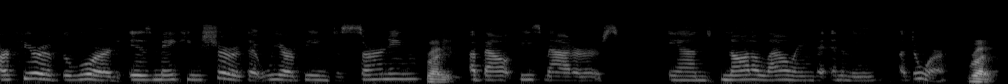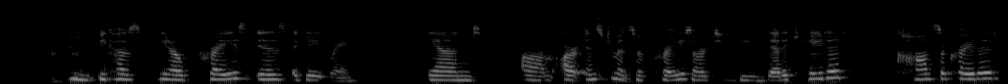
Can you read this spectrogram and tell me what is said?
our fear of the Lord is making sure that we are being discerning Right, about these matters and not allowing the enemy a door. right, because, you know, praise is a gateway. And um, our instruments of praise are to be dedicated, consecrated,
